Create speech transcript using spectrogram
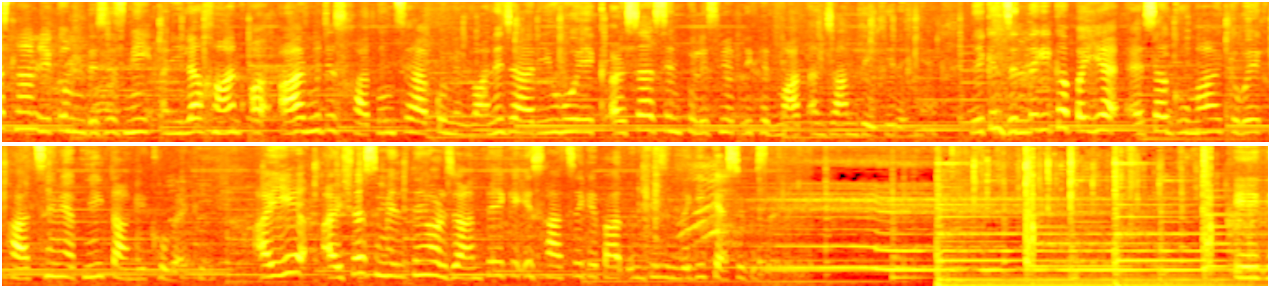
Aslam this is me Anila Khan, और आज मैं जिस खातून से आपको मिलवाने जा रही हूँ, वो एक अरसा सिंध पुलिस में अपनी खदमात अंजाम देती रही हैं। लेकिन ज़िंदगी का पहिया ऐसा घुमा कि वो एक हादसे में अपनी टांगें खो बैठी। आइए आयशा से मिलते हैं और जानते हैं कि इस हादसे के बाद उनकी ज़िंदगी कैसे गुजरी एक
